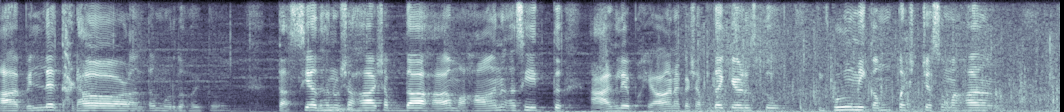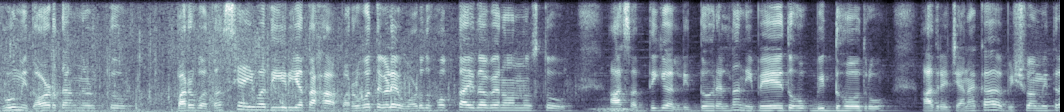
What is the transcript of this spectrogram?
ಆ ಬಿಲ್ಲೆ ಧಡಾಳ್ ಅಂತ ಮುರಿದು ಹೋಯಿತು. ತಸ್ಯ ಧನುಷಃ ಶಬ್ದ ಮಹಾನ್ ಅಸೀತ್. ಆಗಲೇ ಭಯಾನಕ ಶಬ್ದ ಕೇಳಿಸ್ತು. ಭೂಮಿ ಕಂಪಶ್ಚಸು ಸುಮಹಾನ್ ಭೂಮಿ ದೊಡ್ಡದಾಗಿ ನಡುತ್ತು. ಪರ್ವತಸ್ಯ ಇವ ಧೀರ್ಯತಃ ಪರ್ವತಗಳೇ ಒಡೆದು ಹೋಗ್ತಾ ಇದ್ದಾವೇನೋ ಅನ್ನಿಸ್ತು. ಆ ಸದ್ದಿಗೆ ಅಲ್ಲಿದ್ದವರೆಲ್ಲ ನಿಭೇದು ಬಿದ್ದು ಹೋದರು ಆದರೆ ಜನಕ, ವಿಶ್ವಾಮಿತ್ರ,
